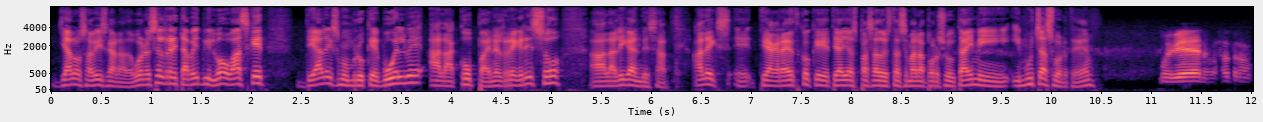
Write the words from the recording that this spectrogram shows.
ya los habéis ganado. Bueno, es el Retabet Bilbao Basket de Alex Mumbrú, que vuelve a la Copa en el regreso a la Liga Endesa. Alex, eh, te agradezco que te hayas pasado esta semana por Showtime y, y mucha suerte. ¿eh? Muy bien, a vosotros.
